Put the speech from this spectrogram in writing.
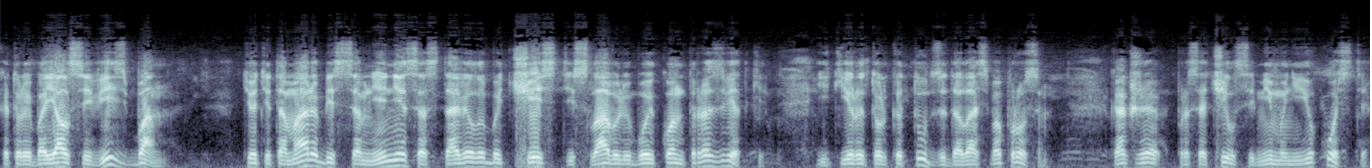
которой боялся весь бан. Тетя Тамара без сомнения составила бы честь и славу любой контрразведки. И Кира только тут задалась вопросом: как же просочился мимо нее Костя?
